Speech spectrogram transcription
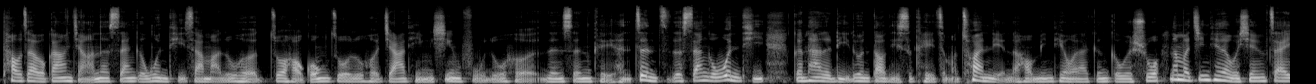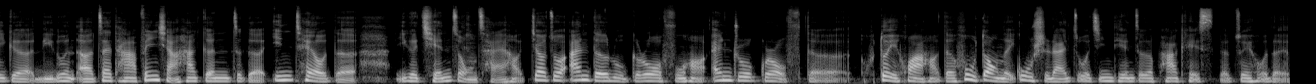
套在我刚刚讲的那三个问题上嘛？如何做好工作？如何家庭幸福？如何人生可以很正直？这三个问题跟他的理论到底是可以怎么串联的？哈，明天我来跟各位说。那么今天呢，我先在一个理论呃，在他分享他跟这个 Intel 的一个前总裁哈，叫做安德鲁·格罗夫哈 （Andrew Grove） 的对话哈的互动的故事来做今天这个 Podcast 的最后的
